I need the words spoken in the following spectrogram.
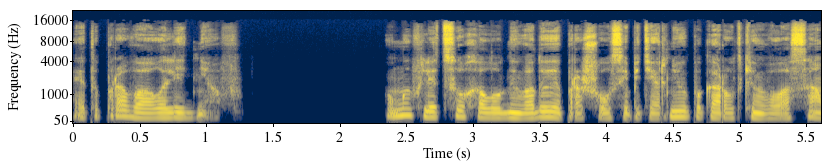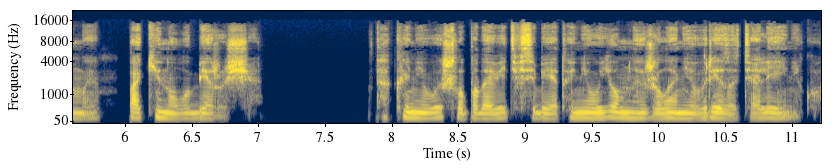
Это провал леднев. Умыв лицо холодной водой, я прошелся пятерню по коротким волосам и покинул убежище. Так и не вышло подавить в себе это неуемное желание врезать олейнику.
